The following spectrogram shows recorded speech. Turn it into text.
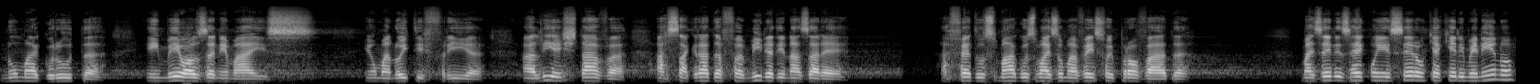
numa gruta, em meio aos animais, em uma noite fria. Ali estava a Sagrada Família de Nazaré. A fé dos magos mais uma vez foi provada, mas eles reconheceram que aquele menino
